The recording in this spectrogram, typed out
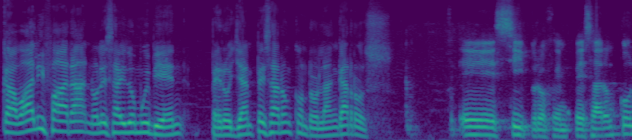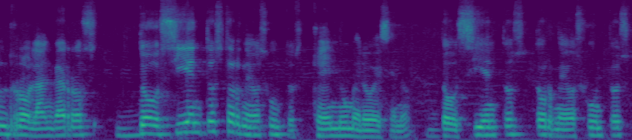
Cabal y Fara no les ha ido muy bien, pero ya empezaron con Roland Garros. Eh, sí, profe, empezaron con Roland Garros 200 torneos juntos. Qué número ese, ¿no? 200 torneos juntos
